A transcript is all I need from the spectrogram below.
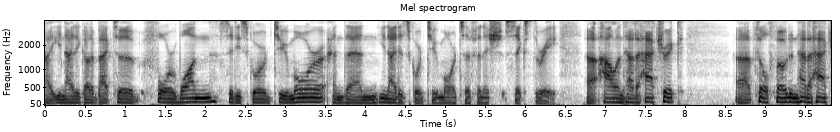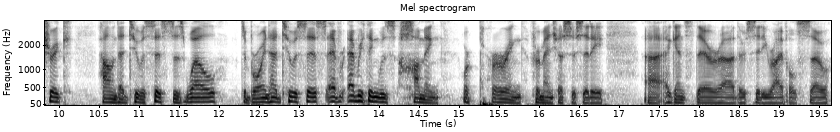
Uh, United got it back to 4 1. City scored two more, and then United scored two more to finish 6 3. Uh, Haaland had a hat trick. Uh, Phil Foden had a hat trick. Haaland had two assists as well. De Bruyne had two assists. Ev- everything was humming or purring for Manchester City uh, against their uh, their city rivals. So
